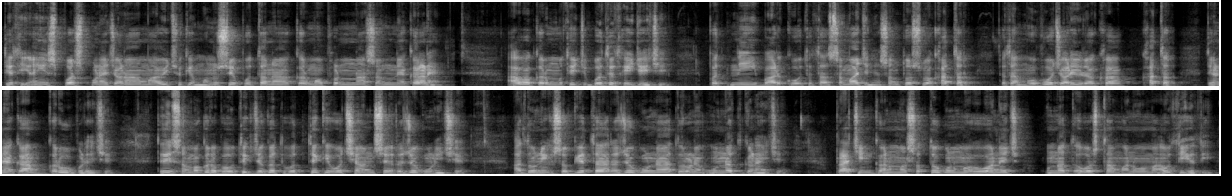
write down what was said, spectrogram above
તેથી અહીં સ્પષ્ટપણે જણાવવામાં આવ્યું છે કે મનુષ્ય પોતાના કર્મફળના સંઘને કારણે આવા કર્મોથી જ બદ્ધ થઈ જાય છે. પત્ની, બાળકો તથા સમાજને સંતોષવા ખાતર તથા મોભો જાળવી રાખવા ખાતર તેણે કામ કરવું પડે છે. તેથી સમગ્ર ભૌતિક જગત વધતે કે ઓછા અંશે રજોગુણી છે. આધુનિક સભ્યતા રજોગુણના ધોરણે ઉન્નત ગણાય છે. પ્રાચીન કાળમાં સત્વગુણમાં હોવાને જ ઉન્નત અવસ્થા માનવામાં આવતી હતી.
